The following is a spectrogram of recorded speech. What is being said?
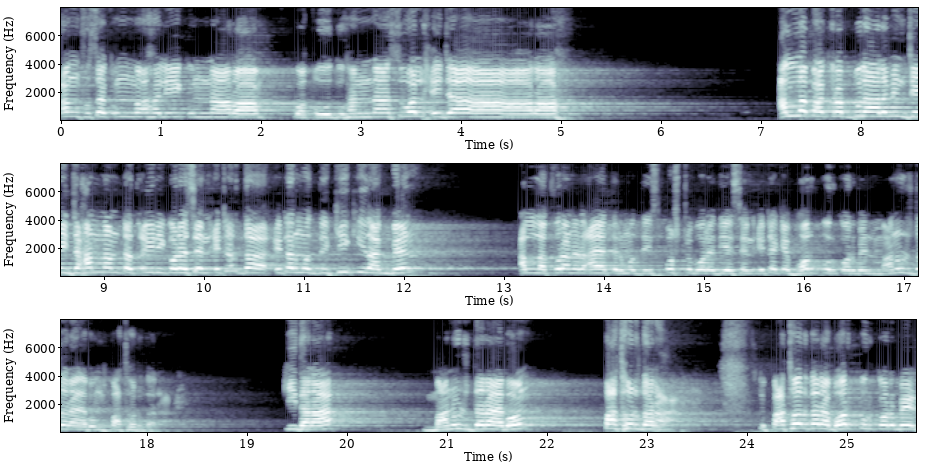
আনফুসাকুম ওয়া আহলিকুম নারা ওয়াকুদুহা الناس والحجارة আল্লাহ পাক রব্বুল আলামিন যেই জাহান্নামটা তৈরি করেছেন এটার দা এটার মধ্যে কি কি রাখবেন আল্লাহ কোরআনের আয়াতের মধ্যে স্পষ্ট বলে দিয়েছেন এটাকে ভরপুর করবেন মানুষ দ্বারা এবং পাথর দ্বারা কি দ্বারা মানুষ দ্বারা এবং পাথর দ্বারা পাথর দ্বারা ভরপুর করবেন,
